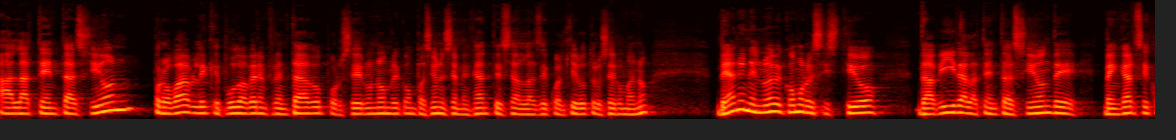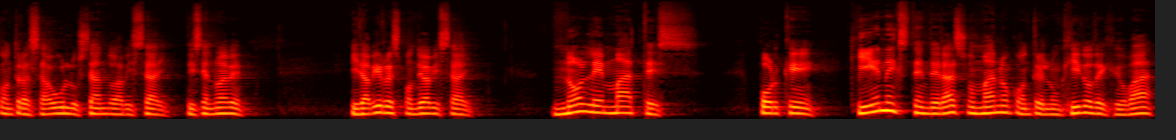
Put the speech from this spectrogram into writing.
a la tentación probable que pudo haber enfrentado por ser un hombre con pasiones semejantes a las de cualquier otro ser humano. Vean en el 9 cómo resistió David a la tentación de vengarse contra Saúl usando a Abisai. Dice el 9. Y David respondió a Abisai, no le mates, porque ¿quién extenderá su mano contra el ungido de Jehová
